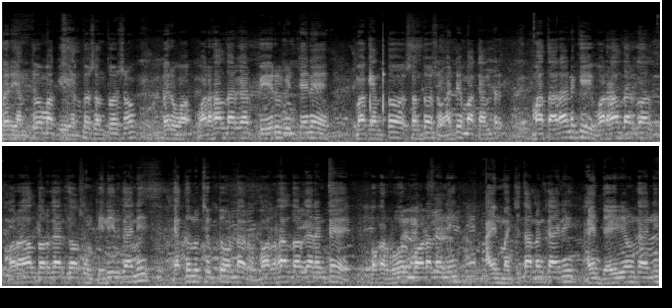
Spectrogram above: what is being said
మరి ఎంతో మాకు ఎంతో సంతోషం. మరి వ- వరహాల్దార్ గారి పేరు వింటేనే మాకు ఎంతో సంతోషం. అంటే మాకు అందరి మా తరానికి వరహాల్దార్ గా- వరహాల గారి కోసం తెలియదు కానీ పెద్దలు చెప్తూ ఉంటారు. వరహాల గారు అంటే ఒక రోల్ మోడల్ అని ఆయన మంచితనం కానీ ఆయన ధైర్యం కానీ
